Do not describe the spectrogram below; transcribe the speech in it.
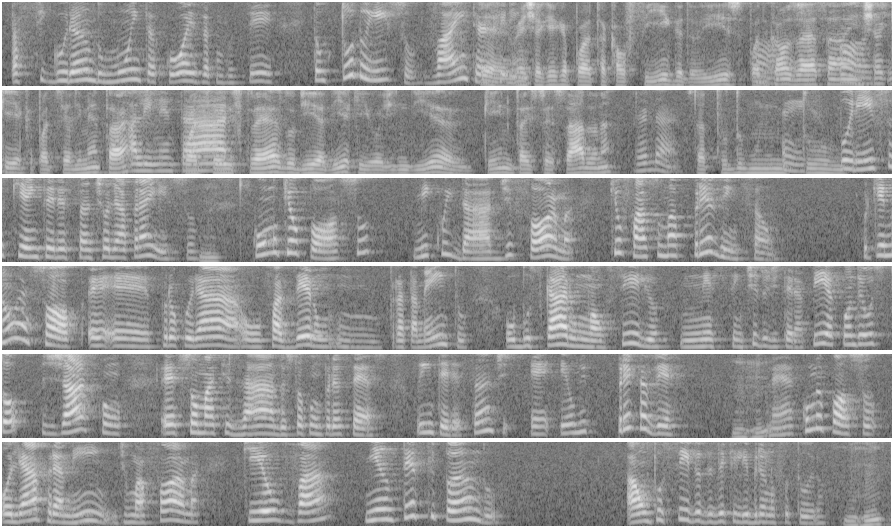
está segurando muita coisa com você. Então, tudo isso vai É, interferir. a enxaqueca pode atacar o fígado, isso, pode, Pode, causar essa pode. enxaqueca, pode ser alimentar, Alimentar. pode ser o estresse do dia a dia, que hoje em dia, quem não está estressado, né? Verdade. Está tudo É, muito... Por isso que é interessante olhar para isso. Como que eu posso me cuidar de forma que eu faça uma prevenção? Porque não é só é, é, procurar ou fazer um, um tratamento ou buscar um auxílio nesse sentido de terapia quando eu estou já com é, somatizado, estou com um processo. O interessante é eu me precaver. Né? Como eu posso olhar para mim de uma forma que eu vá me antecipando a um possível desequilíbrio no futuro? Uhum.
